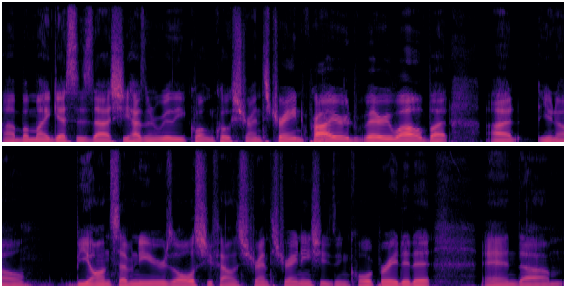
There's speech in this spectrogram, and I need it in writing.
Uh, but my guess is that she hasn't really quote unquote strength trained prior very well. But uh, you know, beyond 70 years old, she found strength training. She's incorporated it, and um,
